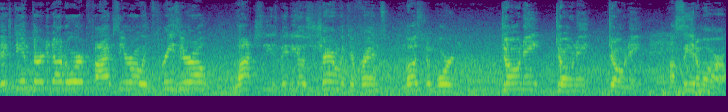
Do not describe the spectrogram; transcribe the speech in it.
50in30.org, 50 and 30. Watch these videos, share them with your friends. Most important, donate, donate, donate. I'll see you tomorrow.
